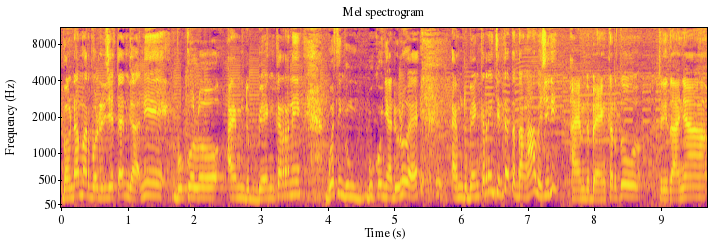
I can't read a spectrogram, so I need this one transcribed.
Bang Damar boleh diceritain nggak nih buku lo I'm the Banker nih? Gue singgung bukunya dulu ya. I'm the Banker nih cerita tentang apa sih nih? I Am the Banker tuh ceritanya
